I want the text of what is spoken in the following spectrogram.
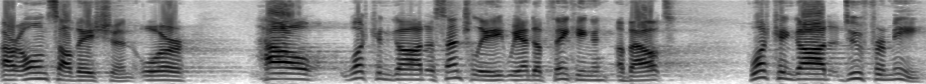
our own salvation or how, what can God essentially, we end up thinking about, what can God do for me?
